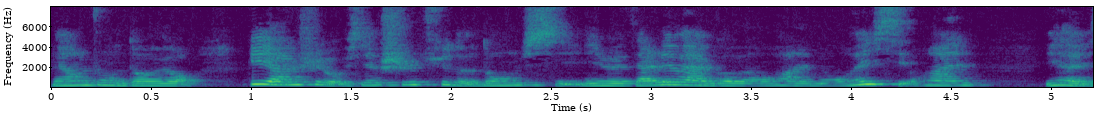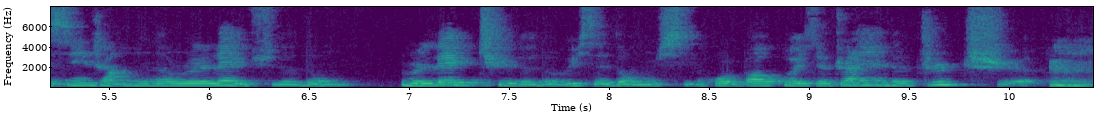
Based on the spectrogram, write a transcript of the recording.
两种都有，必然是有些失去的东西，因为在另外一个文化里面，我很喜欢，也很欣赏，很能 relate 的东 relate to 的一些东西，或者包括一些专业的支持。嗯。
